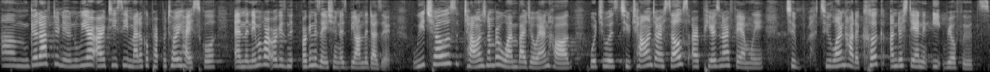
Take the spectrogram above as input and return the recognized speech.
Um, good afternoon. We are RTC Medical Preparatory High School, and the name of our orga organization is Beyond the Desert. We chose challenge number one by Joanne Hogg, which was to challenge ourselves, our peers, and our family to, to learn how to cook, understand, and eat real foods.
